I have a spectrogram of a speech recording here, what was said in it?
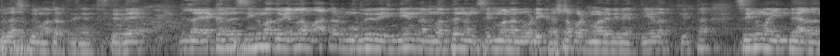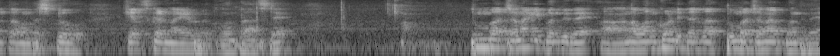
ಫಿಲಾಸಫಿ ಮಾತಾಡ್ತೀನಿ ಅನಿಸ್ತಿದೆ. ಇಲ್ಲ, ಯಾಕಂದರೆ ಸಿನಿಮಾದು ಎಲ್ಲ ಮಾತಾಡಿ ಮುಗಿದಿದೆ. ಇನ್ನೇನು ನಾನು ಮತ್ತೆ ನನ್ನ ಸಿನಿಮಾನ ನೋಡಿ ಕಷ್ಟಪಟ್ಟು ಮಾಡಿದ್ದೀವಿ ಅಂತ ಹೇಳೋದಕ್ಕಿಂತ ಸಿನಿಮಾ ಹಿಂದೆ ಆದಂಥ ಒಂದಷ್ಟು ಕೆಲಸಗಳನ್ನ ಹೇಳಬೇಕು ಅಂತ ಅಷ್ಟೇ. ತುಂಬ ಚೆನ್ನಾಗಿ ಬಂದಿದೆ. ನಾವು ಅಂದ್ಕೊಂಡಿದ್ದೆಲ್ಲ ತುಂಬ ಚೆನ್ನಾಗಿ ಬಂದಿದೆ.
